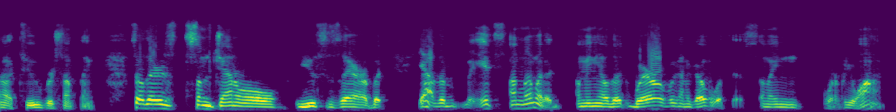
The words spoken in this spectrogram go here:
uh, tube or something. So there's some general uses there, but yeah, the it's unlimited. I mean, you know, the, where are we going to go with this? I mean, wherever you want.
